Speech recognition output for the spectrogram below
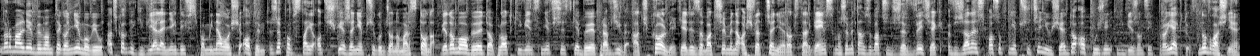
Normalnie bym wam tego nie mówił, aczkolwiek wiele niegdyś wspominało się o tym, że powstaje odświeżenie przygód Johna Marstona. Wiadomo, były to plotki, więc nie wszystkie były prawdziwe. Aczkolwiek, kiedy zobaczymy na oświadczenie Rockstar Games, możemy tam zobaczyć, że wyciek w żaden sposób nie przyczynił się do opóźnień ich bieżących projektów. No właśnie,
